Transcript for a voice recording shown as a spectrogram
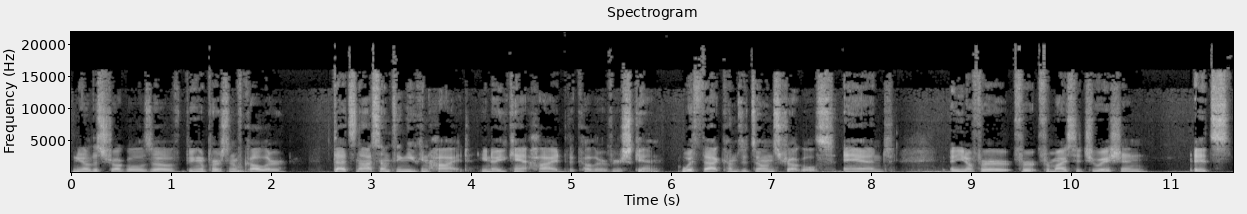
you know the struggles of being a person of color that's not something you can hide. You know, you can't hide the color of your skin. With that comes its own struggles. And, and you know, for, for, for my situation, it's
